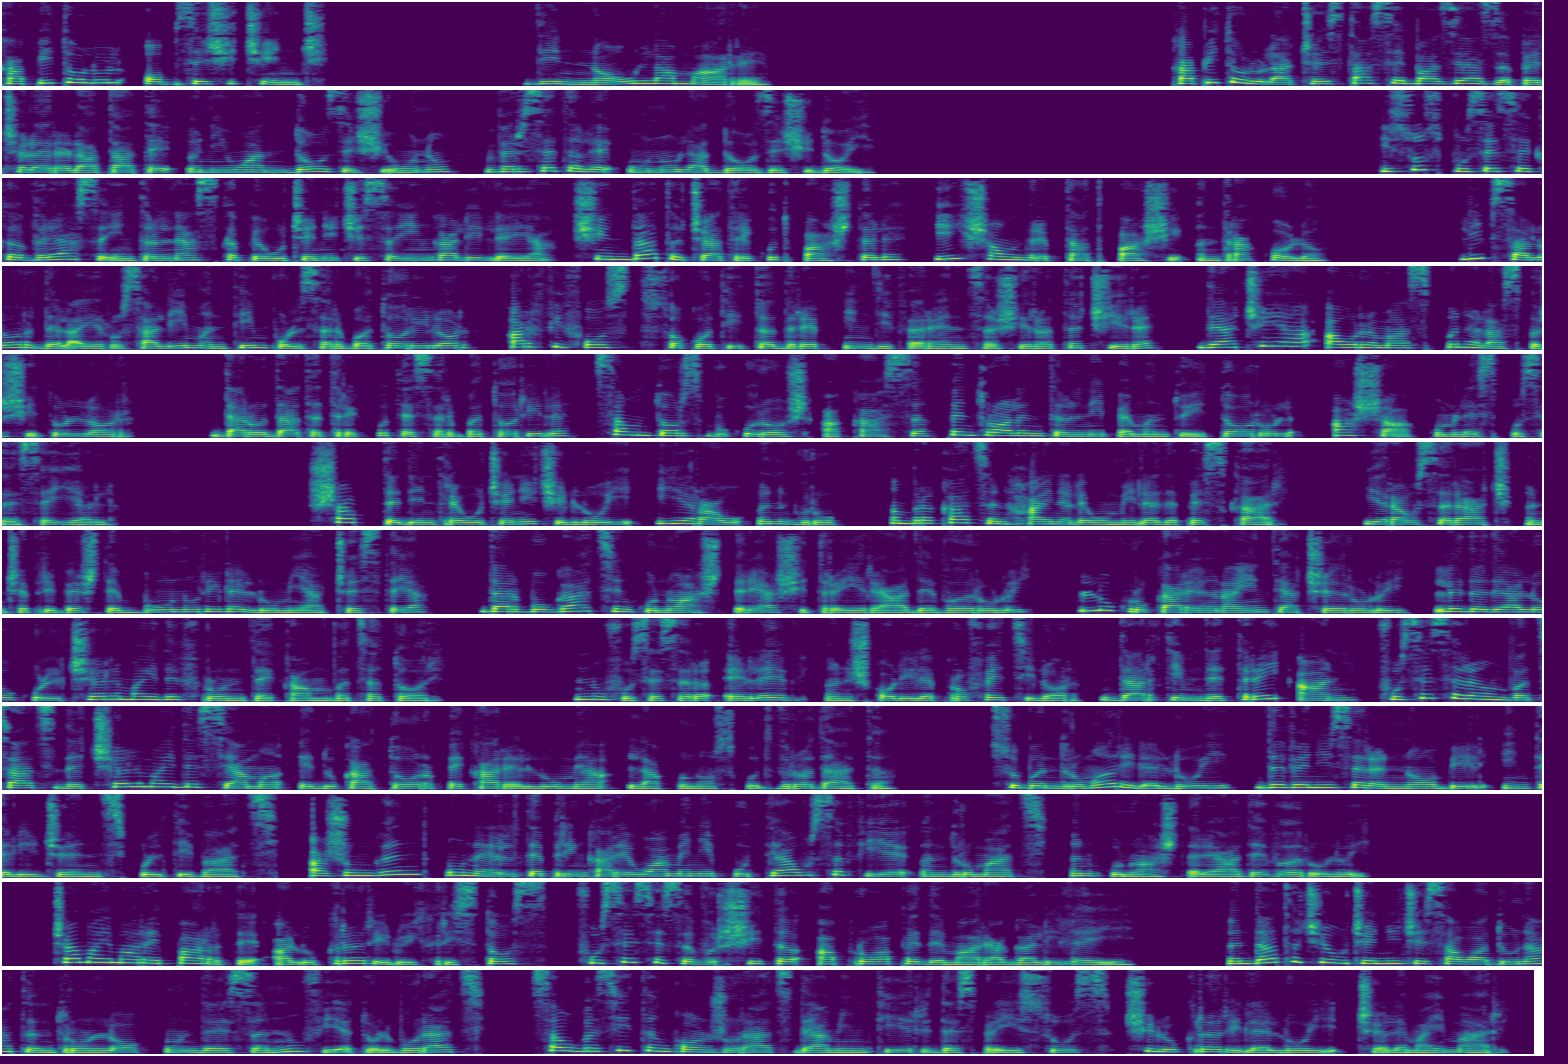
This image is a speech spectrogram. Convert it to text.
Capitolul 85 Din nou la mare Capitolul acesta se bazează pe cele relatate în Ioan 21, versetele 1 la 22. Isus pusese că vrea să întâlnească pe ucenicii săi în Galileea și îndată ce a trecut Paștele, ei și-au îndreptat pașii într-acolo. Lipsa lor de la Ierusalim în timpul sărbătorilor ar fi fost socotită drept indiferență și rătăcire, de aceea au rămas până la sfârșitul lor. Dar odată trecute sărbătorile, s-au întors bucuroși acasă pentru a-l întâlni pe Mântuitorul, așa cum le spusese el. Șapte dintre ucenicii lui erau în grup, îmbrăcați în hainele umile de pescari. Erau săraci în ce privește bunurile lumii acesteia, dar bogați în cunoașterea și trăirea adevărului, lucru care înaintea cerului le dădea locul cel mai de frunte ca învățători. Nu fuseseră elevi în școlile profeților, dar timp de trei ani fuseseră învățați de cel mai de seamă educator pe care lumea l-a cunoscut vreodată. Sub îndrumările lui deveniseră nobili, inteligenți, cultivați, ajungând unelte prin care oamenii puteau să fie îndrumați în cunoașterea adevărului. Cea mai mare parte a lucrării lui Hristos fusese săvârșită aproape de Marea Galilei. Îndată ce ucenicii s-au adunat într-un loc unde să nu fie tulburați, s-au găsit înconjurați de amintiri despre Isus și lucrările lui cele mai mari.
